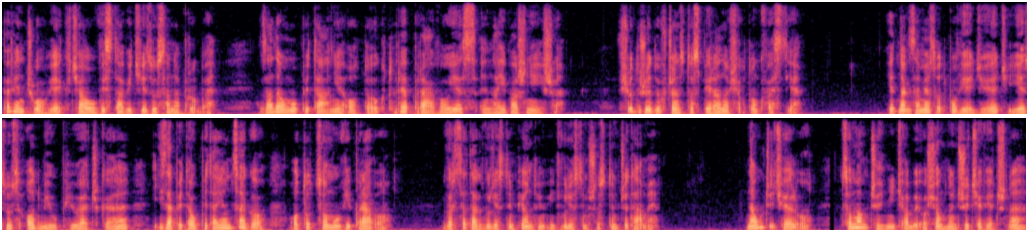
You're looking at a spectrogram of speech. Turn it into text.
Pewien człowiek chciał wystawić Jezusa na próbę. Zadał mu pytanie o to, które prawo jest najważniejsze. Wśród Żydów często spierano się o tą kwestię. Jednak zamiast odpowiedzieć, Jezus odbił piłeczkę i zapytał pytającego o to, co mówi prawo. W wersetach 25 i 26 czytamy: Nauczycielu, co mam czynić, aby osiągnąć życie wieczne?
